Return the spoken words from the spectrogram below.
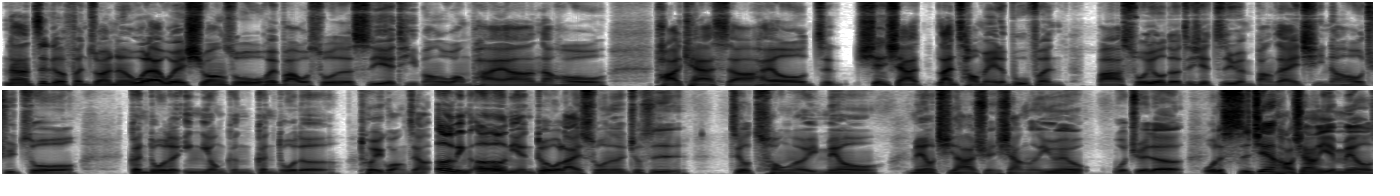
那这个粉砖呢，未来我也希望说，我会把我所有的事业体，包括网拍啊，然后。Podcast 啊，还有这线下烂草莓的部分，把所有的这些资源绑在一起，然后去做更多的应用跟更多的推广。这样，二零二二年对我来说呢，就是只有冲而已，没有没有其他的选项了。因为我觉得我的时间好像也没有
